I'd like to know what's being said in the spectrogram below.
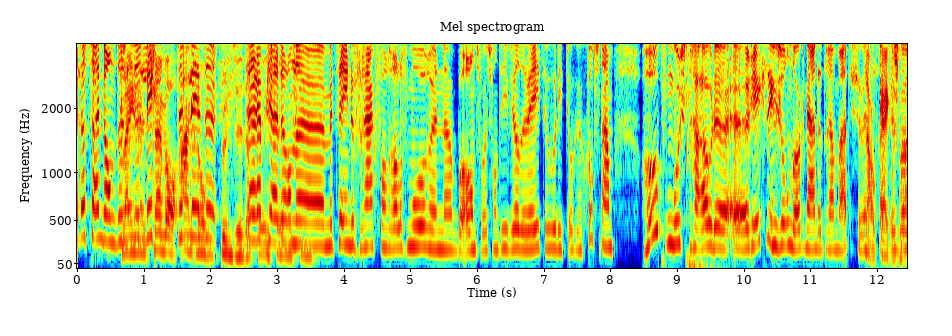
ja, dat zijn dan de, kleine, de licht, zijn wel de- aanknopingspunten. Daar heb jij PSV dan misschien- eh, meteen de vraag van Ralf Moren eh, beantwoord. Want die wilde weten hoe hij toch in godsnaam hoop moest houden eh, richting zondag na de dramatische Nou, wedstrijd. kijk eens naar.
